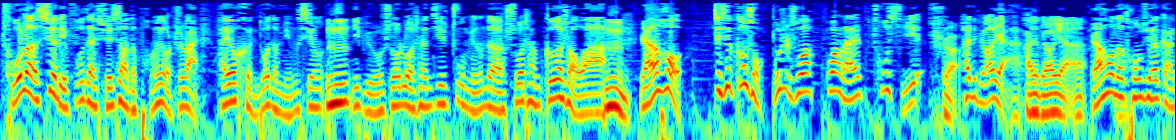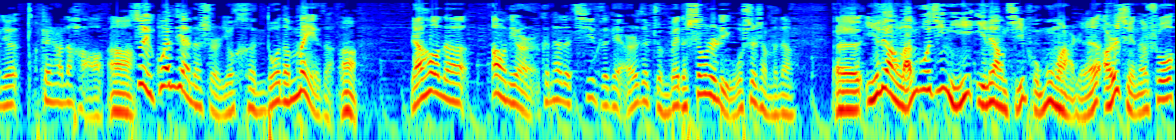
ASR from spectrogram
除了谢里夫在学校的朋友之外，还有很多的明星。嗯你比如说洛杉矶著名的说唱歌手啊。嗯，然后这些歌手不是说光来出席，是还得表演。还得表演然后呢，同学感觉非常的好啊最关键的是有很多的妹子。啊。然后呢，奥尼尔跟他的妻子给儿子准备的生日礼物是什么呢？呃，一辆兰博基尼，一辆吉普牧马人，而且呢，说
